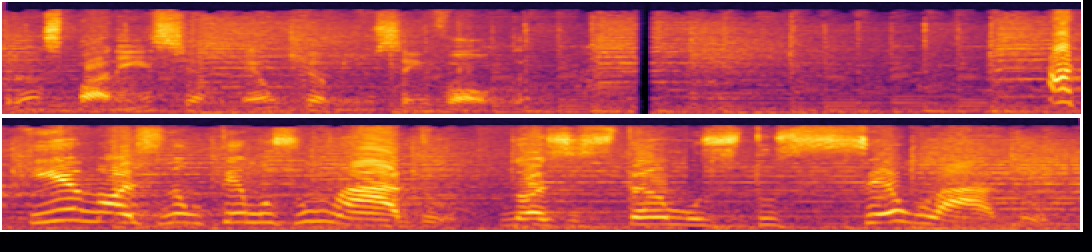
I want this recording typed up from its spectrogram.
Transparência é um caminho sem volta. Aqui nós não temos um lado, nós estamos do seu lado.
